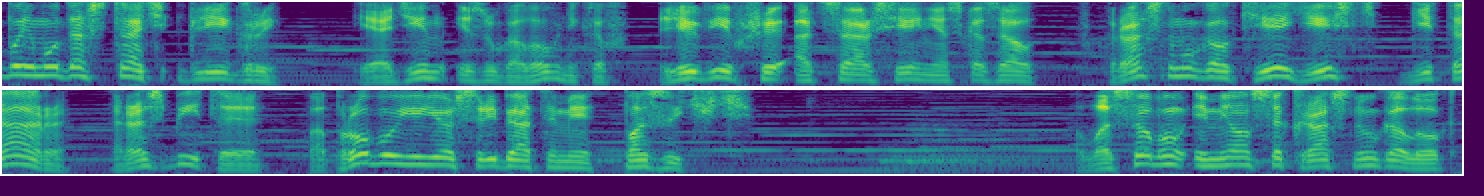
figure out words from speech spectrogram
бы ему достать для игры? И один из уголовников, любивший отца Арсения, сказал, «В красном уголке есть гитара, разбитая. Попробую ее с ребятами позычить». В особом имелся красный уголок,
